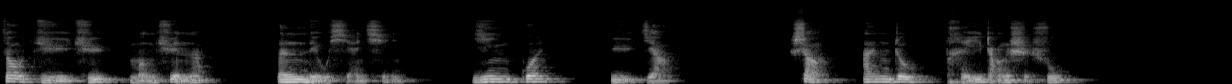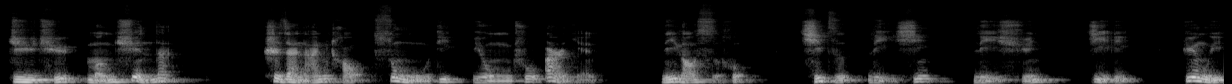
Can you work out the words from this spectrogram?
遭沮渠蒙逊难，奔流咸秦，因官欲家。上安州裴长史书。沮渠蒙逊难，是在南朝宋武帝永初二年。李杲死后，其子李欣、李寻继立，均为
